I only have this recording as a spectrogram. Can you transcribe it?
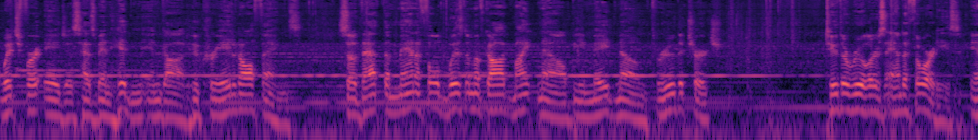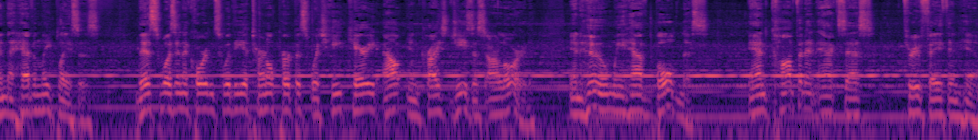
which for ages has been hidden in God, who created all things so that the manifold wisdom of God might now be made known through the church to the rulers and authorities in the heavenly places. This was in accordance with the eternal purpose which he carried out in Christ Jesus our Lord, in whom we have boldness and confident access through faith in him.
